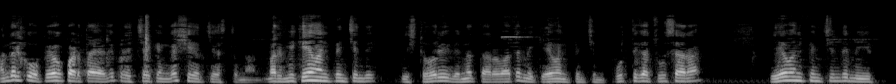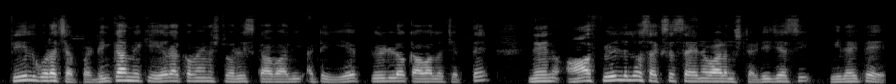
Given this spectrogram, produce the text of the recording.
అందరికీ ఉపయోగపడతాయని ప్రత్యేకంగా షేర్ చేస్తున్నాను. మరి మీకేమనిపించింది? ఈ స్టోరీ విన్న తర్వాత మీకేమనిపించింది? పూర్తిగా చూసారా? ఏమనిపించింది? మీ ఫీల్ కూడా చెప్పండి. ఇంకా మీకు ఏ రకమైన స్టోరీస్ కావాలి? అంటే ఏ ఫీల్డ్లో కావాలో చెప్తే నేను ఆ ఫీల్డ్లో సక్సెస్ అయిన వాళ్ళని స్టడీ చేసి వీలైతే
